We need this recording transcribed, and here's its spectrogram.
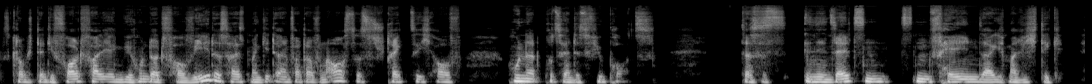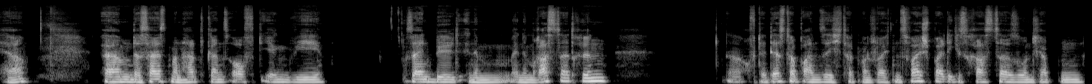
ist, glaube ich, der Default-Fall irgendwie 100 VW. Das heißt, man geht einfach davon aus, das streckt sich auf 100 Prozent des Viewports. Das ist in den seltensten Fällen, sage ich mal, richtig. Ja, ähm, das heißt, man hat ganz oft irgendwie sein Bild in einem, in einem Raster drin. Auf der Desktop-Ansicht hat man vielleicht ein zweispaltiges Raster, so und ich habe ein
